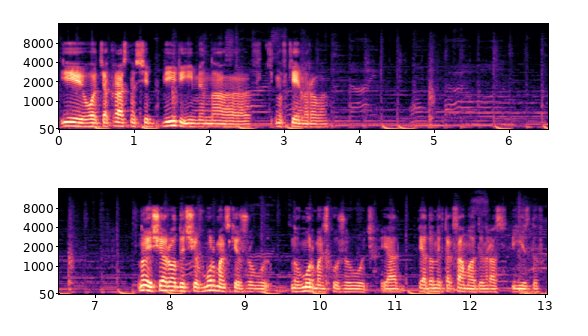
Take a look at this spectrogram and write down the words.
І от якраз на Сибірі, іменно в, ну, Кемерово. Ну і ще родичі в Мурманську живуть. Ну, в Мурманську живуть. Я, я до них так само один раз їздив.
